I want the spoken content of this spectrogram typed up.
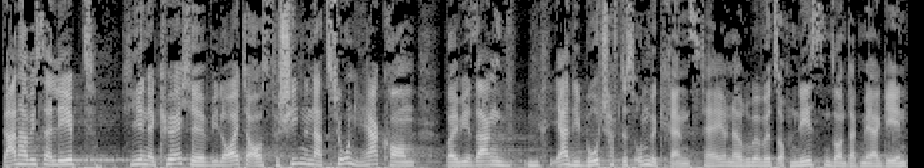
Dann habe ich es erlebt hier in der Kirche, wie Leute aus verschiedenen Nationen herkommen, weil wir sagen, ja, die Botschaft ist unbegrenzt, hey, und darüber wird es auch nächsten Sonntag mehr gehen.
